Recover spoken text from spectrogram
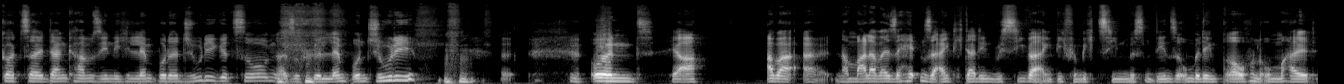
Gott sei Dank haben sie nicht Lamp oder Judy gezogen, also für Lamp und Judy. und ja, aber äh, normalerweise hätten sie eigentlich da den Receiver eigentlich für mich ziehen müssen, den sie unbedingt brauchen, um halt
